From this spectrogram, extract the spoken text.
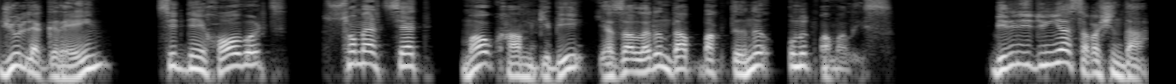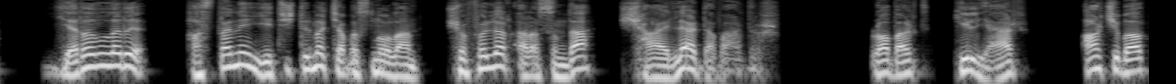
Julia Grain, Sidney Howard, Somerset Maugham gibi yazarların da baktığını unutmamalıyız. Birinci Dünya Savaşı'nda yaralıları hastaneye yetiştirme çabasında olan şoförler arasında şairler de vardır. Robert Hillier, Archibald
